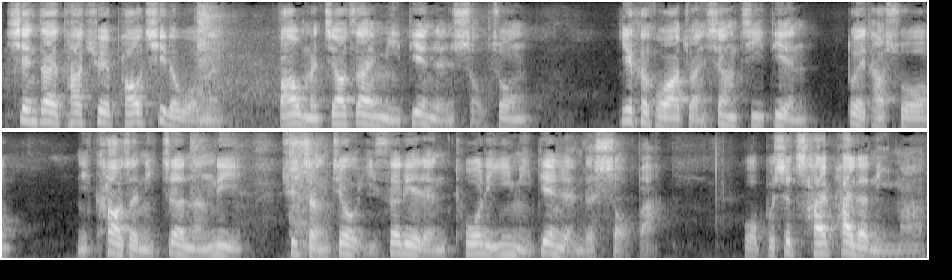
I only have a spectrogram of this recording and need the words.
现在他却抛弃了我们，把我们交在米甸人手中。耶和华转向基甸，对他说：“你靠着你这能力。”去拯救以色列人脱离米甸人的手吧！我不是差派了你吗？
